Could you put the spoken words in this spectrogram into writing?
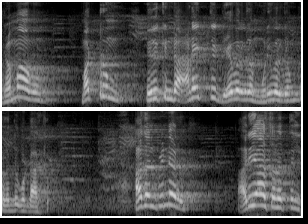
பிரம்மாவும் மற்றும் இருக்கின்ற அனைத்து தேவர்களும் முனிவர்களும் கலந்து கொண்டார்கள். அதன் பின்னர் அரியாசனத்தில்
